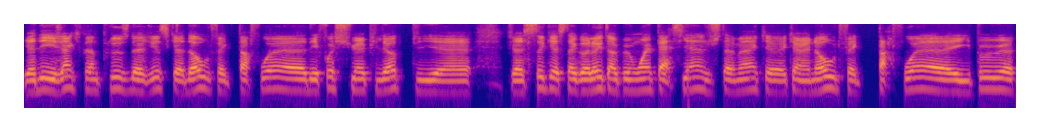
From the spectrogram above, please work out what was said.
Il y a des gens qui prennent plus de risques que d'autres. Fait que parfois, euh, des fois, je suis un pilote, puis euh, je sais que ce gars-là est un peu moins patient, justement, qu'un autre. Fait que parfois, il, peut,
